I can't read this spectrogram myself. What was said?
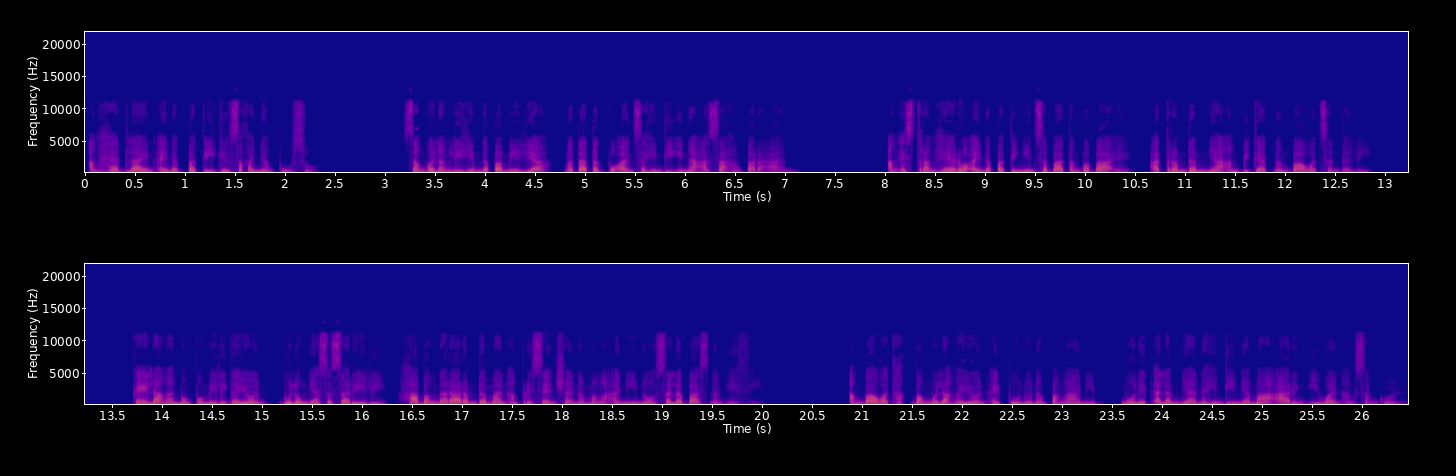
Ang headline ay nagpatigil sa kanyang puso. Sanggolang lihim na pamilya, matatagpuan sa hindi inaasahang paraan. Ang estranghero ay napatingin sa batang babae, at ramdam niya ang bigat ng bawat sandali. Kailangan mong pumili ngayon, bulong niya sa sarili, habang nararamdaman ang presensya ng mga anino sa labas ng Effie. Ang bawat hakbang mula ngayon ay puno ng panganib, ngunit alam niya na hindi niya maaaring iwan ang sanggol.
